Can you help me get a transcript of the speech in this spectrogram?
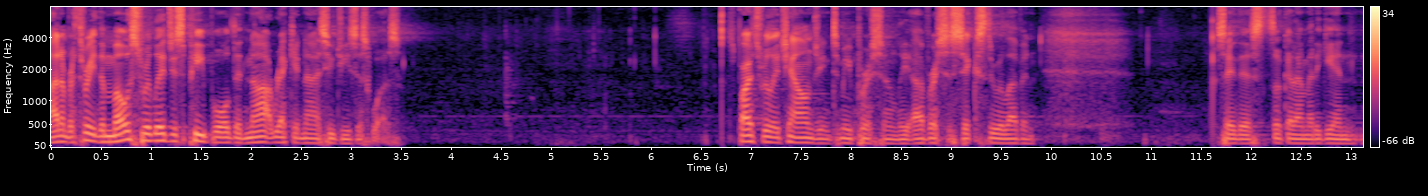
uh, number three, the most religious people did not recognize who Jesus was. This part's really challenging to me personally, uh, verses 6 through 11 say this. Let's look at them again.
